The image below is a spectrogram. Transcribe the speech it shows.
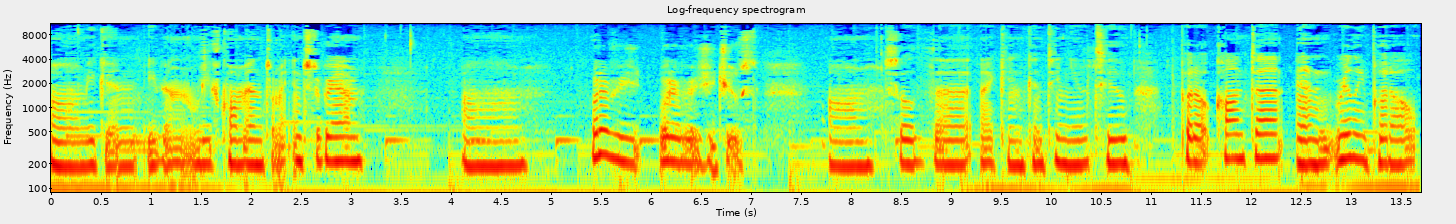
um, you can even leave comments on my Instagram. Um, whatever you, whatever you choose. Um, so that I can continue to put out content and really put out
